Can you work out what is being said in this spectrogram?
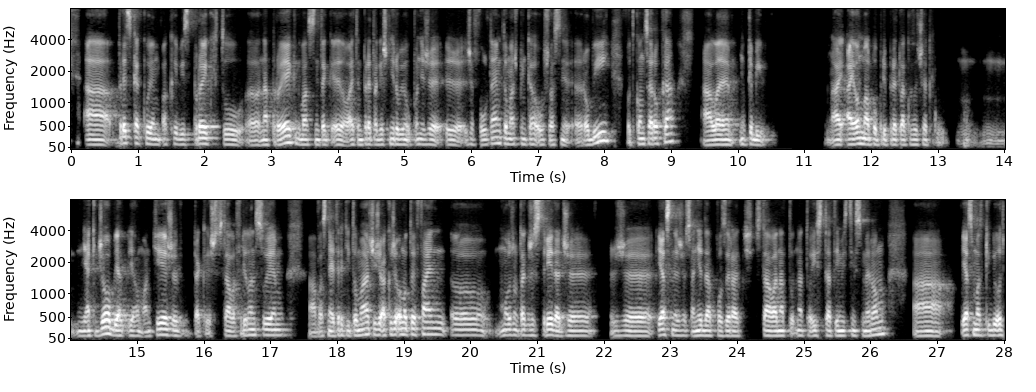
a preskakujem akoby z projektu uh, na projekt. Vlastne tak uh, aj ten pretlak ešte nerobím úplne, že, že, že full time. Tomáš Pinka ho už vlastne robí od konca roka, ale keby aj, aj on mal popri pretlaku začiatku mm, nejaký job, ja, ja ho mám tiež, tak ešte stále freelancujem a vlastne aj tretí to má, čiže akože ono to je fajn uh, možno tak, že striedať, že, že jasné, že sa nedá pozerať stále na to, na to isté tým istým smerom. A ja som keby od,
